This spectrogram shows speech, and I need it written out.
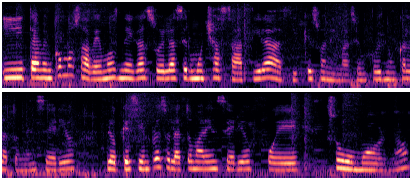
y también como sabemos, Nega suele hacer mucha sátira, así que su animación pues nunca la tomé en serio. Lo que siempre solía tomar en serio fue su humor, ¿no?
